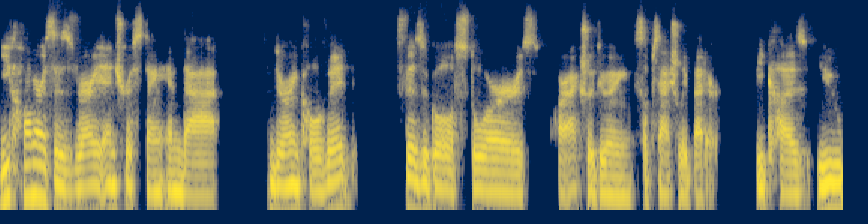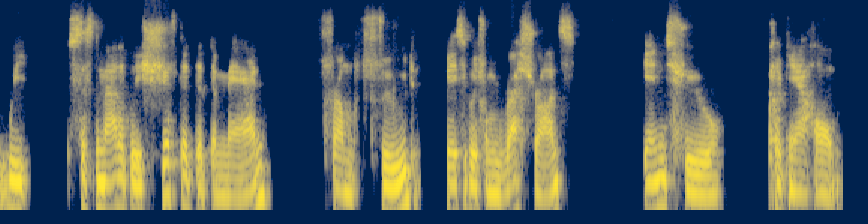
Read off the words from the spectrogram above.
e-commerce is very interesting in that during COVID, physical stores are actually doing substantially better because you we systematically shifted the demand from food, basically from restaurants, into cooking at home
